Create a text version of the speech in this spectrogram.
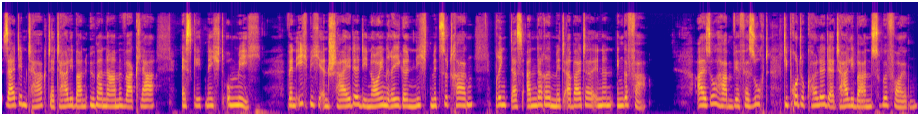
Seit dem Tag der Taliban-Übernahme war klar, es geht nicht um mich. Wenn ich mich entscheide, die neuen Regeln nicht mitzutragen, bringt das andere Mitarbeiterinnen in Gefahr. Also haben wir versucht, die Protokolle der Taliban zu befolgen.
